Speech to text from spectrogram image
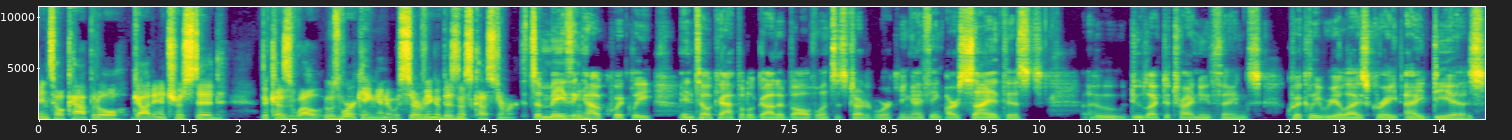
Intel Capital got interested because well it was working and it was serving a business customer. It's amazing how quickly intel capital got involved once it started working. I think our scientists who do like to try new things quickly realize great ideas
